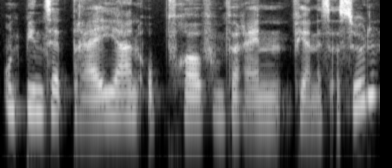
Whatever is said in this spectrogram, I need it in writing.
und bin seit drei Jahren Obfrau vom Verein Fairness Asyl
